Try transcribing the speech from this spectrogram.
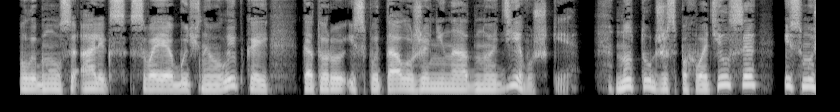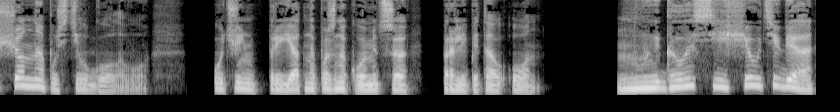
— улыбнулся Алекс своей обычной улыбкой, которую испытал уже не на одной девушке, но тут же спохватился и смущенно опустил голову. «Очень приятно познакомиться», — пролепетал он. «Ну и голосище у тебя»,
